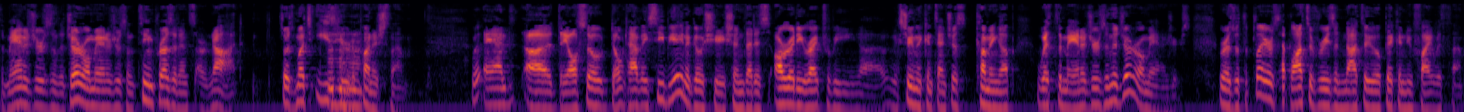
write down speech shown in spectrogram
the managers and the general managers and the team presidents are not. So it's much easier mm-hmm. to punish them. And uh, they also don't have a CBA negotiation that is already ripe for being uh, extremely contentious coming up with the managers and the general managers. Whereas with the players, lots of reason not to go pick a new fight with them.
